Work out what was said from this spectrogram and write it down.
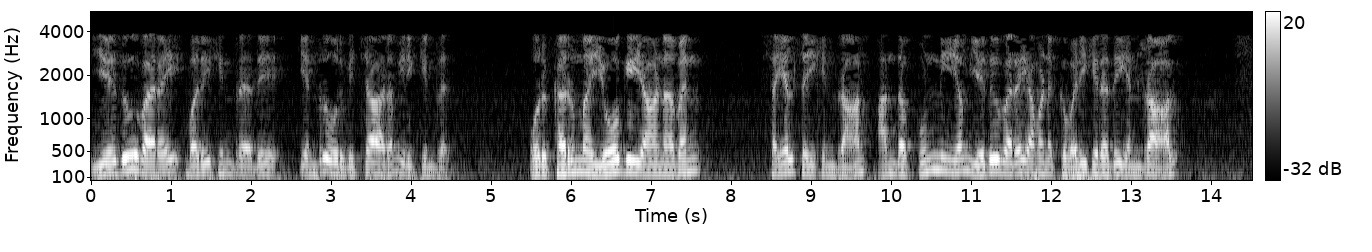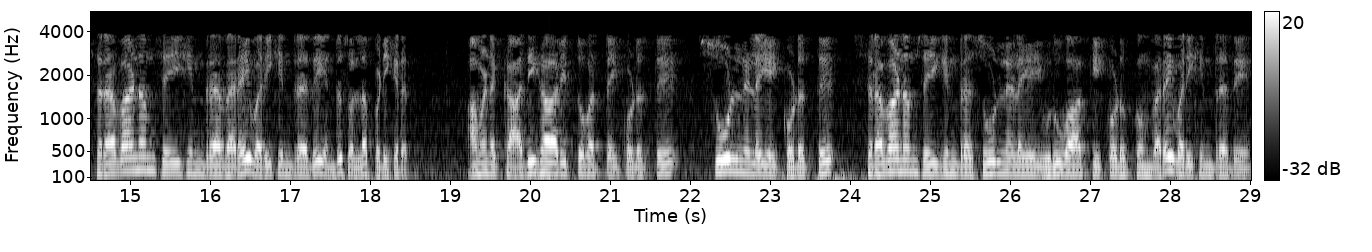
எதுவரை வருகின்றது என்று ஒரு விசாரம் இருக்கின்றது. ஒரு கர்ம யோகியானவன் செயல் செய்கின்றான் அந்த புண்ணியம் எதுவரை அவனுக்கு வருகிறது என்றால் சிரவணம் செய்கின்ற வரை வருகின்றது என்று சொல்லப்படுகிறது. அவனுக்கு அதிகாரித்துவத்தை கொடுத்து சூழ்நிலையை கொடுத்து சிரவணம் செய்கின்ற சூழ்நிலையை உருவாக்கி கொடுக்கும் வரை வருகின்றது.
